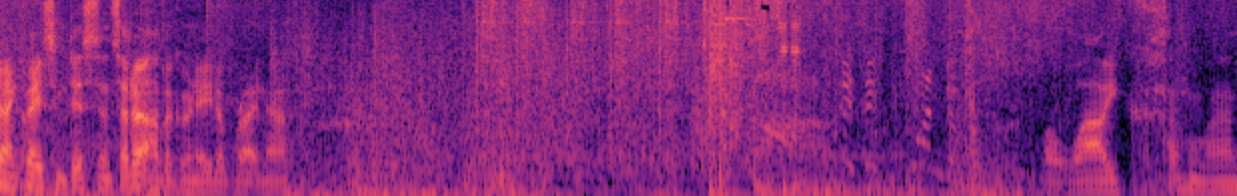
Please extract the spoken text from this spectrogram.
Try and create some distance. I don't have a grenade up right now. Oh wow, you, oh man.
